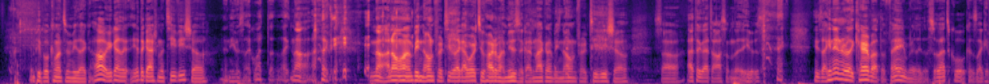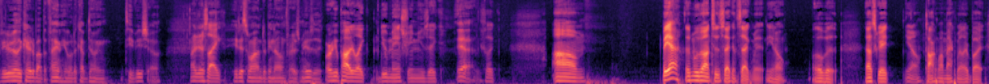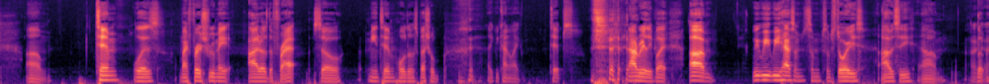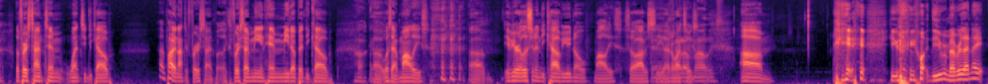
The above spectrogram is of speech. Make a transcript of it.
and people would come up to him and be like, "Oh, you got you're the guy from the TV show," and he was like, "What the like? No, like, no, I don't want to be known for TV. Like I work too hard on my music. I'm not going to be known for a TV show." So I think that's awesome that he was. he's like he didn't really care about the fame really, so that's cool because like if he really cared about the fame, he would have kept doing TV show. Or just like, He just wanted to be known for his music. or he'll probably like do mainstream music. Yeah. It's like, um, but yeah, let's move on to the second segment. You know, a little bit. That's great. You know, talking about Mac Miller, but um, Tim was my first roommate out of the frat, so me and Tim hold a special, like we kind of like tips. Not really, but um, we, we we have some some some stories. Obviously, um, Okay. the first time Tim went to DeKalb, uh, probably not the first time, but like the first time me and him meet up at DeKalb Oh, uh, God. was at Molly's. um, if you're listening to DeKalb, you know Molly's. So obviously, Yeah, I don't want to. ex- Molly's. Um, you, do you remember that night?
